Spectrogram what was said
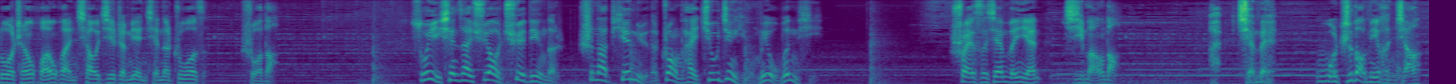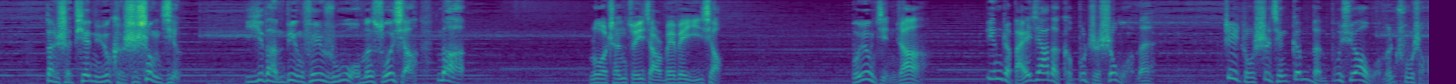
洛尘缓缓敲击着面前的桌子。说道：“所以现在需要确定的是，那天女的状态究竟有没有问题？”帅四仙闻言急忙道：“哎，前辈，我知道你很强，但是天女可是圣境，一旦并非如我们所想，那……”洛尘嘴角微微一笑：“不用紧张，盯着白家的可不只是我们，这种事情根本不需要我们出手，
